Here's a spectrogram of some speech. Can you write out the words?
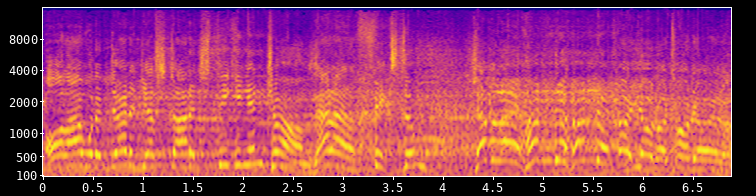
all I would have done is just started speaking in tongues. That would have fixed him. Chevrolet Honda Honda Toyota Toyota.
